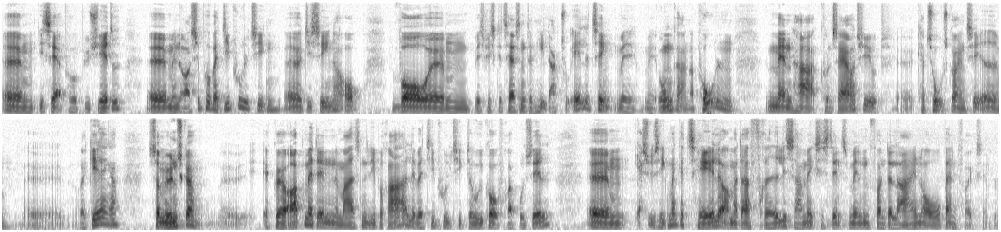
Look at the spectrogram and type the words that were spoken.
øhm, især på budgettet, øh, men også på værdipolitikken øh, de senere år, hvor øh, hvis vi skal tage sådan den helt aktuelle ting med, med Ungarn og Polen, man har konservativt, øh, katolsk orienterede øh, regeringer, som ønsker øh, at gøre op med den meget sådan liberale værdipolitik, der udgår fra Bruxelles. Øh, jeg synes ikke, man kan tale om, at der er fredelig sameksistens mellem von der Leyen og Orbán for eksempel.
